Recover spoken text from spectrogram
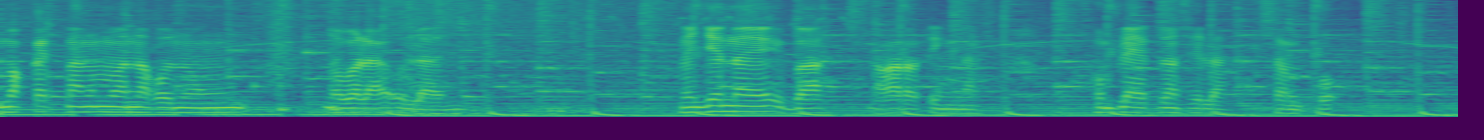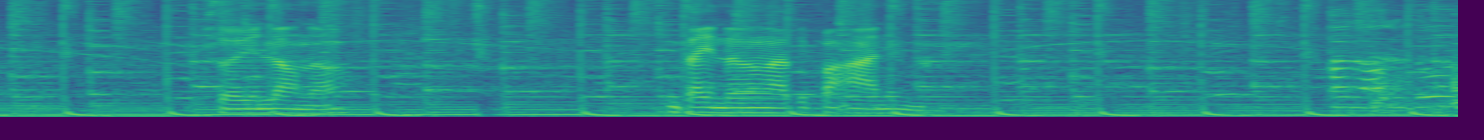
umakit na naman ako nung nawala ulan, nandyan na yung iba, nakarating na. Kompleto na sila, 10. So yun lang no. Hintayin na lang natin pang-anim. Ano doon?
